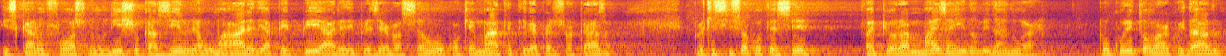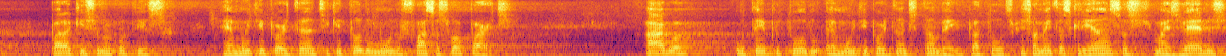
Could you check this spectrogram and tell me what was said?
riscar um fósforo no lixo caseiro em alguma área de APP, área de preservação ou qualquer mata que tiver perto da sua casa, porque se isso acontecer, vai piorar mais ainda a umidade do ar. Procurem tomar cuidado para que isso não aconteça. É muito importante que todo mundo faça a sua parte. Água o tempo todo é muito importante também para todos, principalmente as crianças, mais velhos,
